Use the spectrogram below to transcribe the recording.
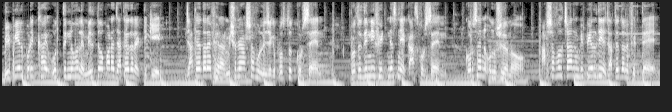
বিপিএল পরীক্ষায় উত্তীর্ণ হলে মিলতেও পারে জাতীয় দলের টিকিট। জাতীয় দলে ফেরার মিশনে আশরাফুল নিজেকে প্রস্তুত করছেন। প্রতিদিনই ফিটনেস নিয়ে কাজ করছেন। করছেন অনুশীলনও। আশরাফুল চান বিপিএল দিয়ে জাতীয় দলে ফিরতে।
